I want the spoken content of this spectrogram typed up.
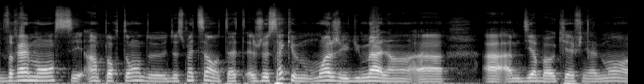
vraiment c'est important de, de se mettre ça en tête. Je sais que moi j'ai eu du mal hein, à, me dire bah ok finalement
